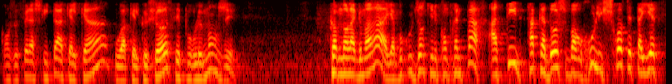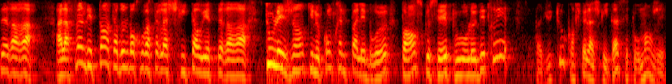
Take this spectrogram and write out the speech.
Quand je fais la shrita à quelqu'un ou à quelque chose, c'est pour le manger. Comme dans la Gemara, il y a beaucoup de gens qui ne comprennent pas. Atid hakadosh et À la fin des temps, Kadosh Baruch va faire la shrita au Yetzerara. Tous les gens qui ne comprennent pas l'hébreu pensent que c'est pour le détruire. Pas du tout. Quand je fais la shrita, c'est pour manger.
